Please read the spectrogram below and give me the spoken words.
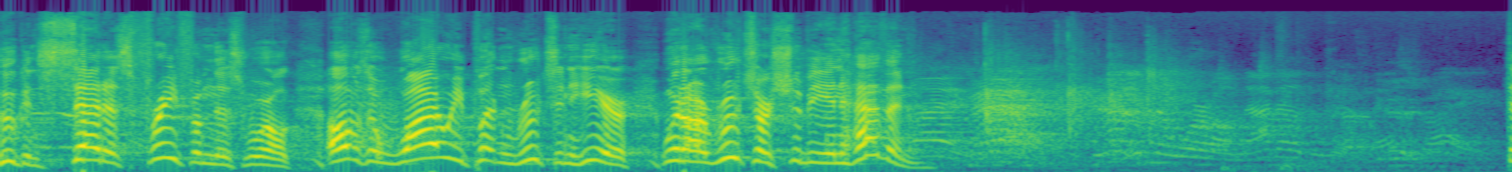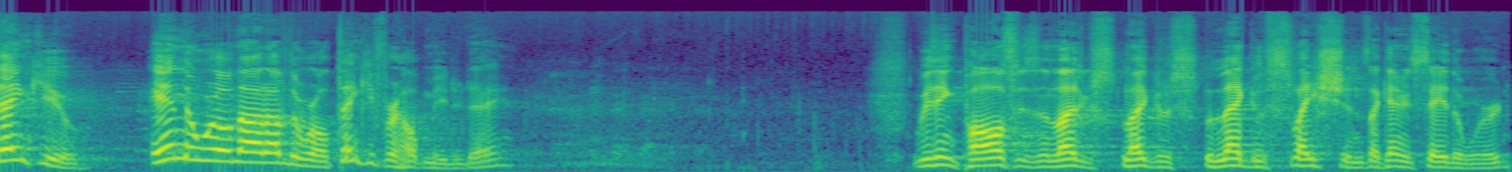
who can set us free from this world. All of a sudden, why are we putting roots in here when our roots are, should be in heaven? Thank you. In the world, not of the world. Thank you for helping me today. We think policies and legis- legis- legislations, I can't even say the word,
